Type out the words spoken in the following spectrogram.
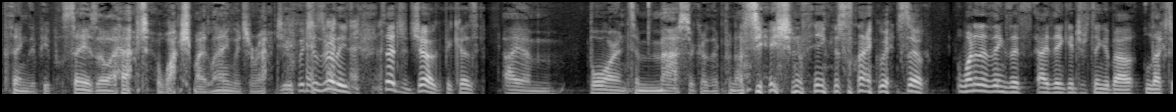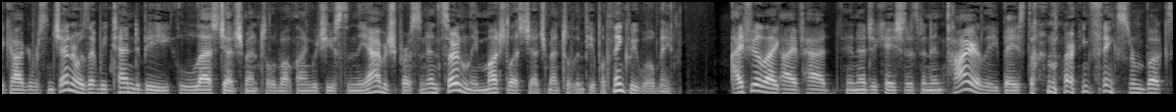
thing that people say is, oh, I have to watch my language around you, which is really such a joke because I am born to massacre the pronunciation of the English language. So one of the things that's I think interesting about lexicographers in general is that we tend to be less judgmental about language use than the average person, and certainly much less judgmental than people think we will be. I feel like I've had an education that's been entirely based on learning things from books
